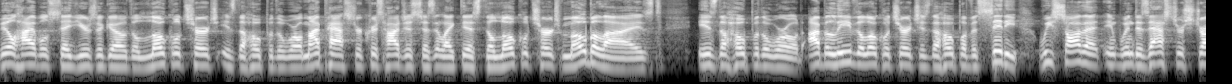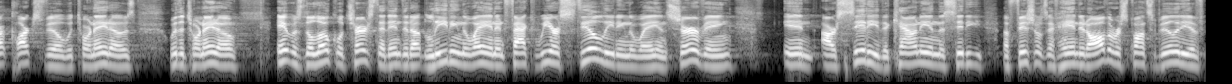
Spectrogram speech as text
Bill Hybels said years ago the local church is the hope of the world. My pastor, Chris Hodges, says it like this the local church mobilized is the hope of the world. I believe the local church is the hope of a city. We saw that when disaster struck Clarksville with tornadoes, with a tornado, it was the local church that ended up leading the way. And in fact, we are still leading the way and serving in our city. The county and the city officials have handed all the responsibility of,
